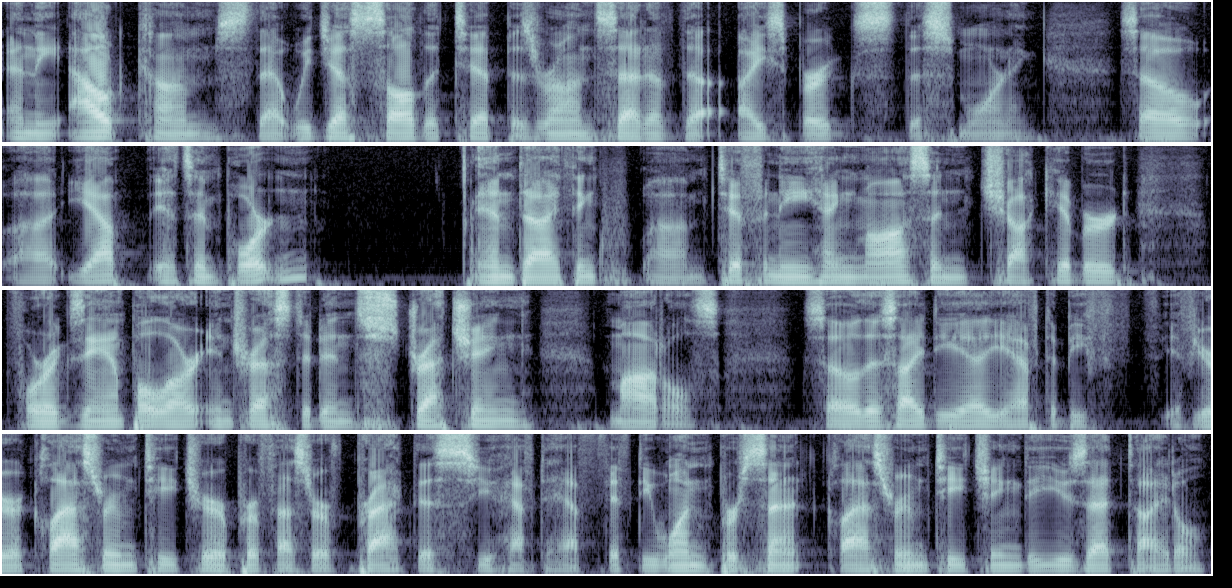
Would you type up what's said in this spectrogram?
and the outcomes that we just saw the tip, as Ron said, of the icebergs this morning. So, uh, yeah, it's important. And I think um, Tiffany Heng Moss and Chuck Hibberd, for example, are interested in stretching models. So, this idea you have to be, if you're a classroom teacher, professor of practice, you have to have 51% classroom teaching to use that title.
